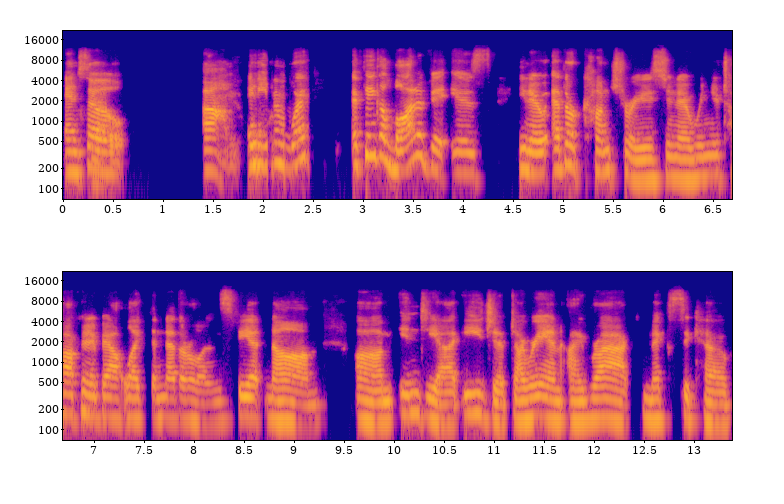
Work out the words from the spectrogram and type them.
And so, um, and even what I think a lot of it is, you know, other countries, you know, when you're talking about like the Netherlands, Vietnam, um, India, Egypt, Iran, Iraq, Mexico.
